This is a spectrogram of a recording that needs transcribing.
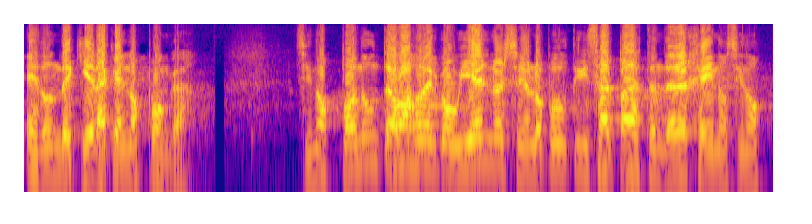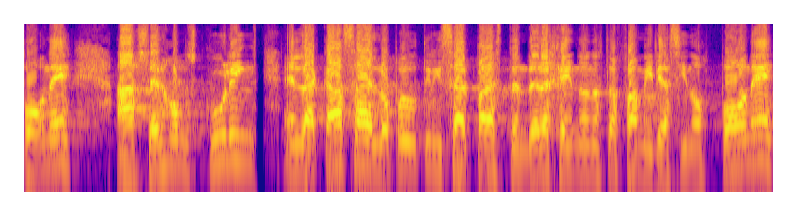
en donde quiera que Él nos ponga. Si nos pone un trabajo del gobierno, el Señor lo puede utilizar para extender el reino. Si nos pone a hacer homeschooling en la casa, Él lo puede utilizar para extender el reino de nuestra familia. Si nos pone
